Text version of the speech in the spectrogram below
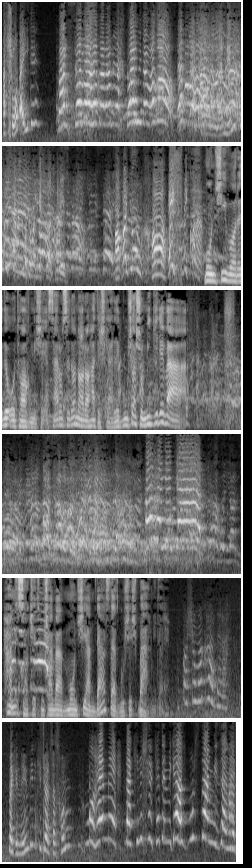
از شما بعیده؟ من سه ماه دارم اختار میدم آقا! من نمی‌تونستم این متوالی اختار کنیم آقایون خواهش می‌کنم. منشی وارد اتاق میشه. سر و صدا ناراحتش کرده. گوشاشو می‌گیره و همه ساکت میشن و منشی هم دست از گوشش بر میداره با شما کار دارم. مگه نمی‌بینی که جلسه از خانم مهمه. وکیل شرکت میگه از بورس زنگ می‌زنه. از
